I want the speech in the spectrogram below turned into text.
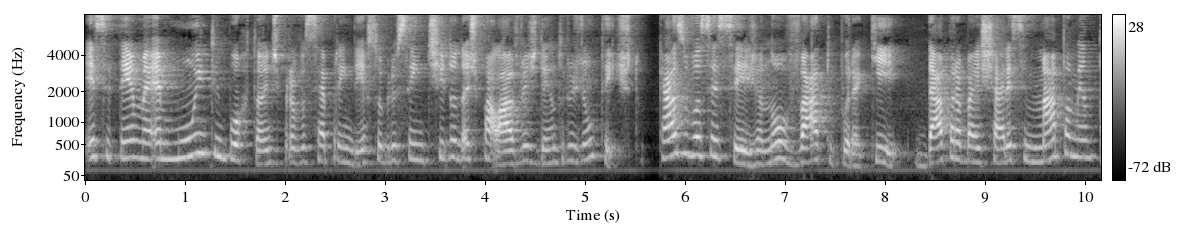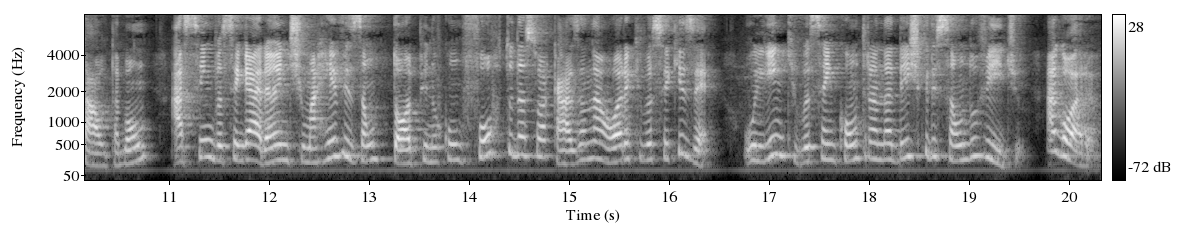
Esse tema é muito importante para você aprender sobre o sentido das palavras dentro de um texto. Caso você seja novato por aqui, dá para baixar esse mapa mental, tá bom? Assim você garante uma revisão top no conforto da sua casa na hora que você quiser. O link você encontra na descrição do vídeo. Agora,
